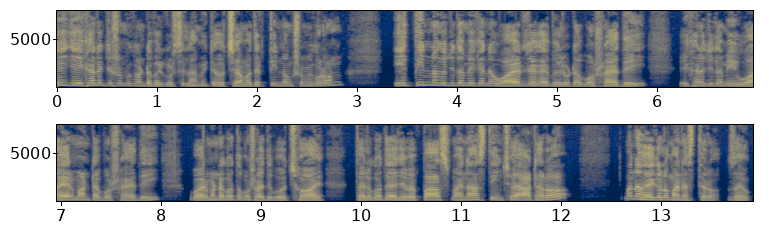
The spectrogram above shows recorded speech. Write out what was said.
এই যে এখানে যে সমীকরণটা বের করছিলাম, এটা হচ্ছে আমাদের তিন নং সমীকরণ। এই তিন নঙ্গে যদি আমি এখানে ওয়াই এর জায়গায় ভ্যালুটা বসায় দেই, এখানে যদি আমি ওয়াই এর মানটা বসায় দেই ওয়াই এর মানটা কত বসায় দিব? ছয়। তাহলে কত হয়ে যাবে? পাঁচ মাইনাস তিন, ছয়, আঠারো মানে হয়ে গেল মাইনাস তেরো। যাই হোক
